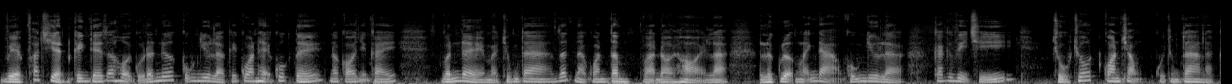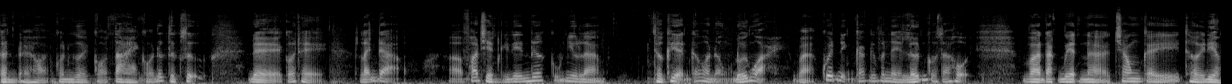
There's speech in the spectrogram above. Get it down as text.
Việc phát triển kinh tế xã hội của đất nước cũng như là cái quan hệ quốc tế, nó có những cái vấn đề mà chúng ta rất là quan tâm và đòi hỏi là lực lượng lãnh đạo cũng như là các cái vị trí chủ chốt quan trọng của chúng ta là cần đòi hỏi con người có tài, có đức thực sự để có thể lãnh đạo ờ, phát triển cái đất nước cũng như là thực hiện các hoạt động đối ngoại và quyết định các cái vấn đề lớn của xã hội và đặc biệt là trong cái thời điểm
